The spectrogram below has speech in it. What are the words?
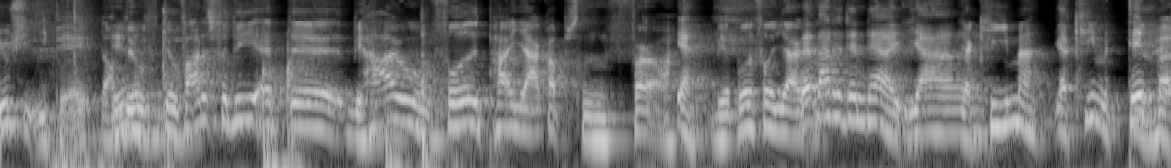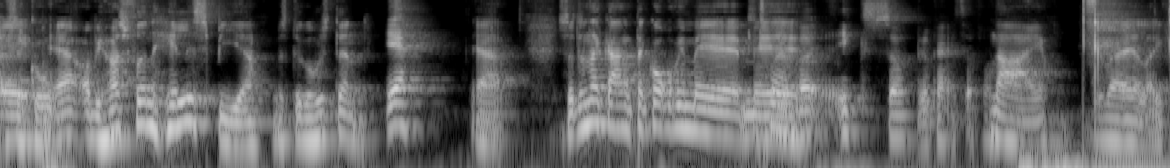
Juicy IPA. Nå, det, er jo, det er jo faktisk fordi, at øh, vi har jo fået et par Jacobsen før. Ja. Vi har både fået Jak- Hvad var det den der? Jeg, Yakima. Yakima, den var altså god. Ja, og vi har også fået en hellespire, hvis du kan huske den. Ja, Ja. Så den her gang, der går vi med... med det tror jeg var ikke så begejstret for. Nej, det var jeg heller ikke.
